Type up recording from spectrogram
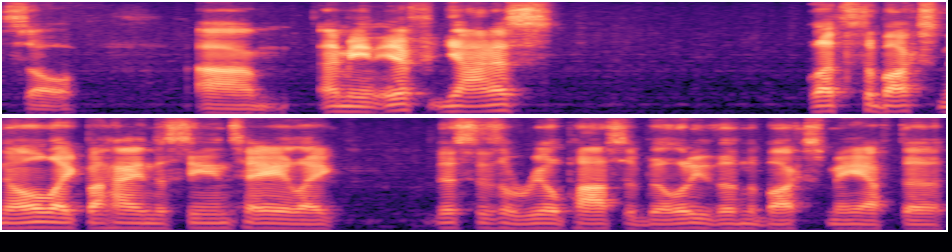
So, um, I mean, if Giannis lets the Bucks know, like behind the scenes, hey, like this is a real possibility, then the Bucks may have to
